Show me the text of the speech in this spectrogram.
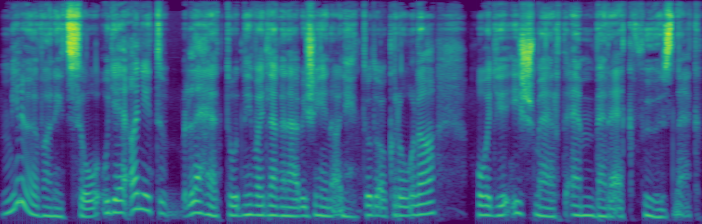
Miről van itt szó? Ugye annyit lehet tudni, vagy legalábbis én annyit tudok róla, hogy ismert emberek főznek.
